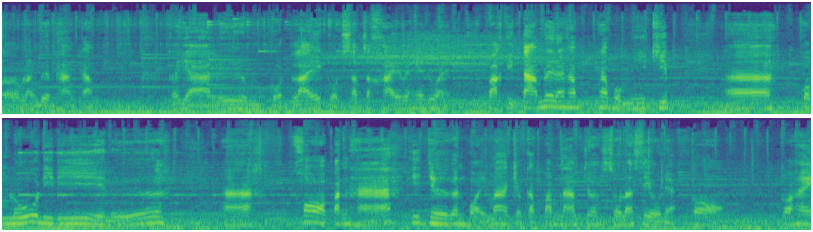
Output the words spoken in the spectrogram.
ก็กำลังเดินทางกลับ ก็อย่าลืมกดไลค์กด Subscribe ไว้ให้ด้วยฝากติดตามด้วยนะครับ ถ้าผมมีคลิปความรู้ดีๆ หรือ ข้อปัญหาที่เจอกันบ่อยมากเกี่ยวกับปั๊มน้ำโซลาเซลล์เนี่ยก็ก็ให้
